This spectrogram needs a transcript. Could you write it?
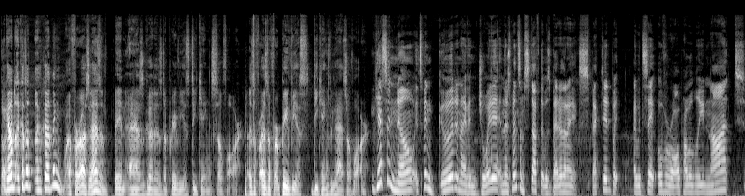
Go ahead. because I, I think for us it hasn't been as good as the previous D Kings so far as the, as the previous D Kings we've had so far. Yes and no. It's been good and I've enjoyed it. And there's been some stuff that was better than I expected, but I would say overall probably not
